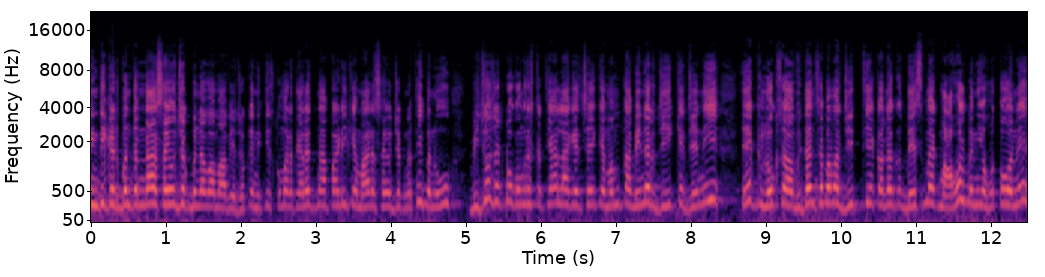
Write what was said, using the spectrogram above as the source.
ઇન્ડી ગઠબંધનના સંયોજક બનાવવામાં આવ્યા. જો કે નીતિશ કુમારે ત્યારે જ ના પાડી કે મારે સંયોજક નથી બનવું. બીજો ઝટકો કોંગ્રેસને ત્યાં લાગે છે કે મમતા બેનર્જી કે જેની એક લોકસભા, વિધાનસભામાં જીતથી એક અલગ દેશમાં એક માહોલ બન્યો હતો અને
